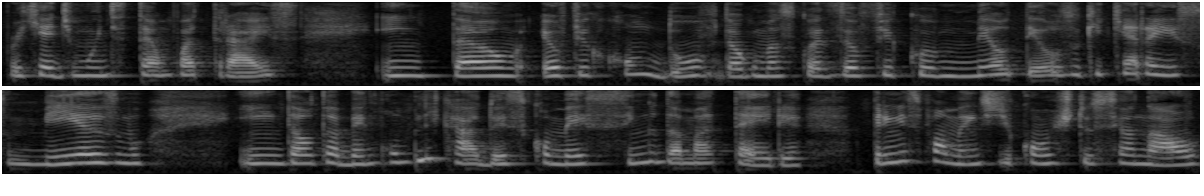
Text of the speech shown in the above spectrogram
porque é de muito tempo atrás. Então, eu fico com dúvida, algumas coisas eu fico, meu Deus, o que, que era isso mesmo? E então tá bem complicado esse comecinho da matéria, principalmente de constitucional,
